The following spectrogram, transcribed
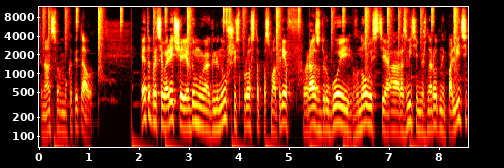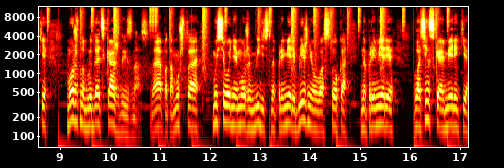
финансовому капиталу. Это противоречие, я думаю, оглянувшись, просто посмотрев раз-другой в новости о развитии международной политики, может наблюдать каждый из нас. Да? Потому что мы сегодня можем видеть на примере Ближнего Востока, на примере Латинской Америки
